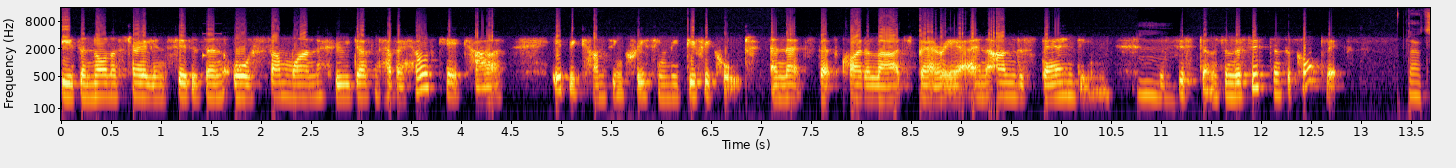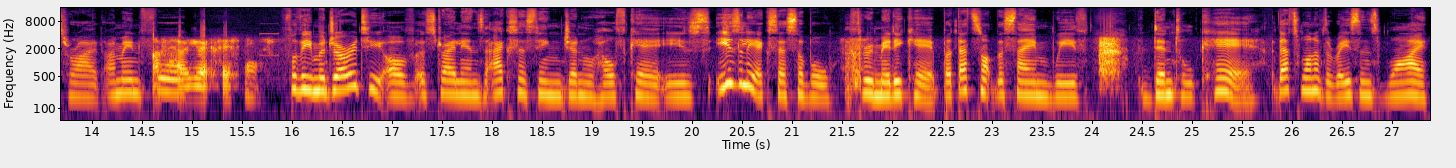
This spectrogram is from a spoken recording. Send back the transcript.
is a non-Australian citizen or someone who doesn't have a healthcare card, it becomes increasingly difficult, and that's that's quite a large barrier. And understanding mm. the systems, and the systems are complex. That's right. I mean, for how you access things. For the majority of Australians, accessing general health care is easily accessible through Medicare, but that's not the same with dental care. That's one of the reasons why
